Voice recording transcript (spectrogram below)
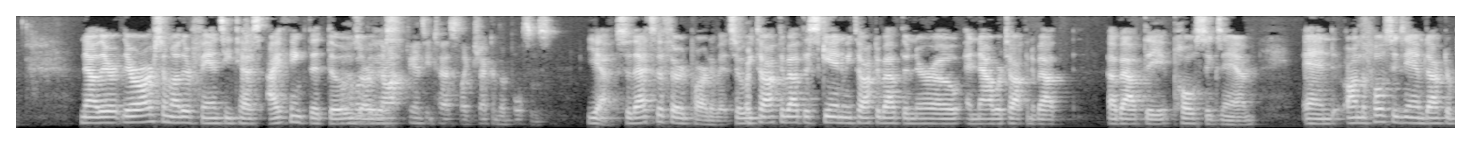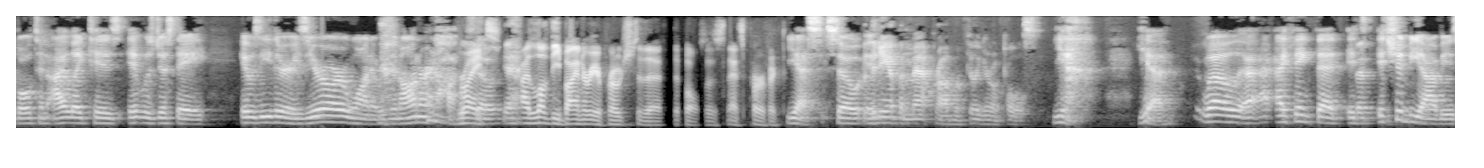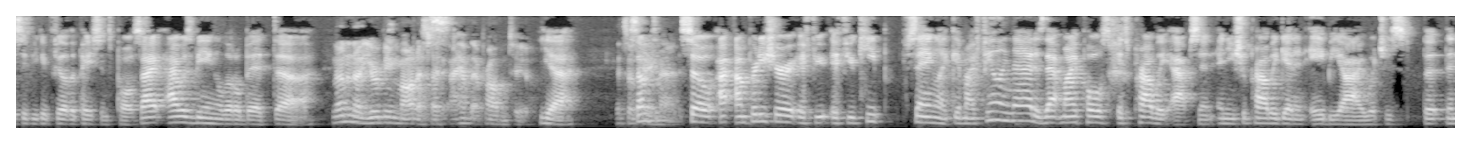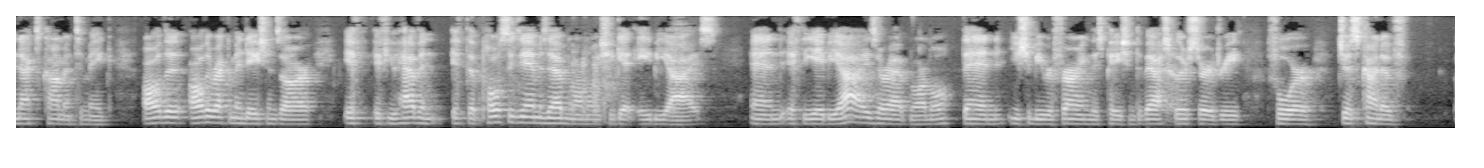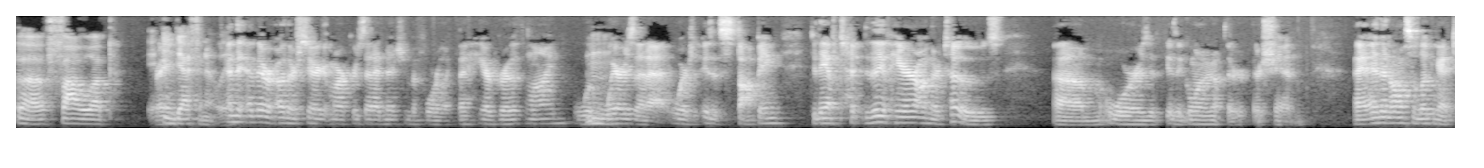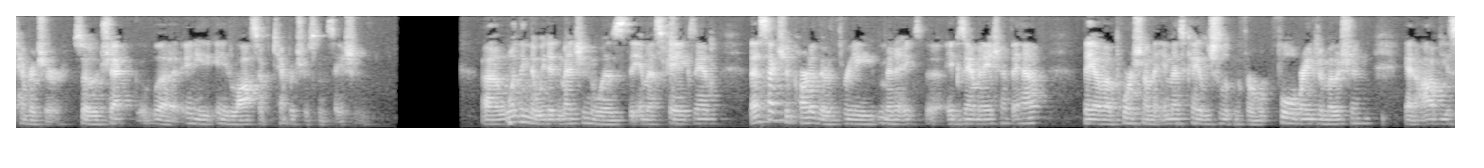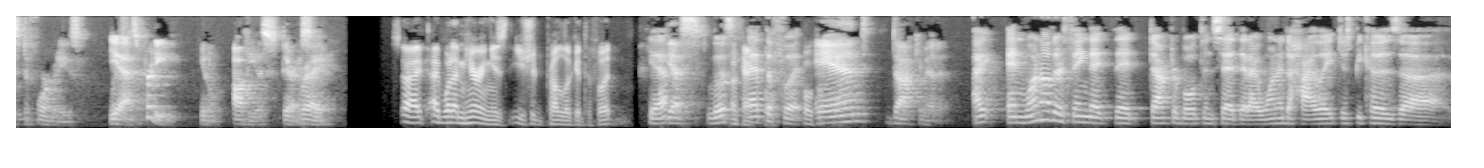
Now there there are some other fancy tests. I think that those are the not fancy tests like checking their pulses. Yeah, so that's the third part of it. So we talked about the skin, we talked about the neuro, and now we're talking about about the pulse exam. And on the pulse exam, Dr. Boulton, I liked his. It was just a. It was either a zero or a one. It was an on or an off. Right. So, Yeah. I love the binary approach to the, the pulses. That's perfect. yes. So if, then you have the mat problem of feeling your own pulse. yeah, yeah. Well, I, I think that it's, That- it should be obvious if you could feel the patient's pulse. I, I was being a little bit. Uh, No, no, no. You're being modest. I, I have that problem too. Yeah. It's okay, Some- Matt. so I, I'm pretty sure if you if you keep saying like, "Am I feeling that? Is that my pulse?" It's probably absent, and you should probably get an ABI, which is the the next comment to make. All the all the recommendations are if if you haven't if the pulse exam is abnormal, you should get ABIs, and if the ABIs are abnormal, then you should be referring this patient to vascular surgery for just kind of uh, follow up Right. indefinitely. And, and there are other surrogate markers that I mentioned before, like the hair growth line. Where, Mhm. where is that at? Where is it stopping? Do they have t- do they have hair on their toes, um, or is it is it going up their, their shin? And then also looking at temperature. So check uh, any any loss of temperature sensation. Uh, one thing that we didn't mention was the MSK exam. That's actually part of their three minute ex- uh, examination that they have. They have a portion on the MSK which is looking for full range of motion and obvious deformities. Which Yeah. it's pretty you know obvious. Dare I say? right. So I, I, what I'm hearing is you should probably look at the foot. Yeah. Yes. Look Okay, at the foot. Cool, cool. and document it. I and one other thing that, that Dr. Boulton said that I wanted to highlight, just because uh,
